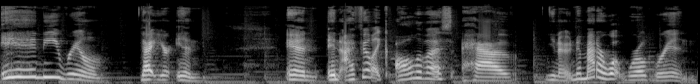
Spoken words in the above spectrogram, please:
any realm that you're in. And and I feel like all of us have, you know, no matter what world we're in,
